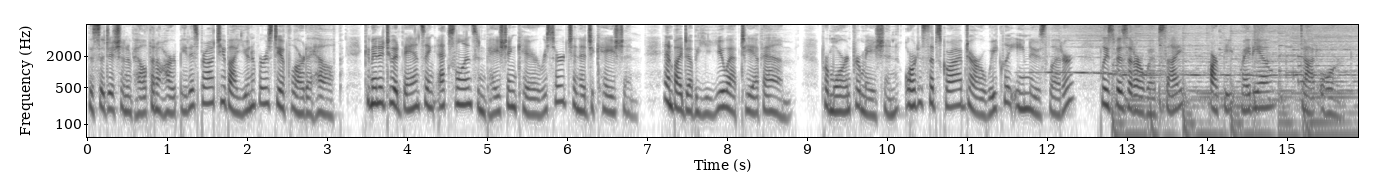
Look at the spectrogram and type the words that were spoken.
This edition of Health in a Heartbeat is brought to you by University of Florida Health, committed to advancing excellence in patient care, research, and education, and by WUFTFM. For more information or to subscribe to our weekly e newsletter, please visit our website, heartbeatradio.org.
